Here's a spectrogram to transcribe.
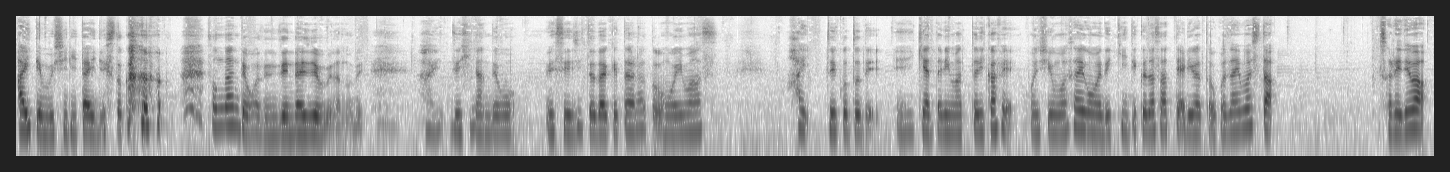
アイテム知りたいですとか そんなんでも全然大丈夫なので、はい、是非何でもメッセージいただけたらと思います。はいということで、えー、行き当たりまったりカフェ今週も最後まで聞いてくださってありがとうございました。それでは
